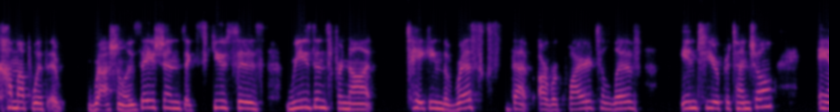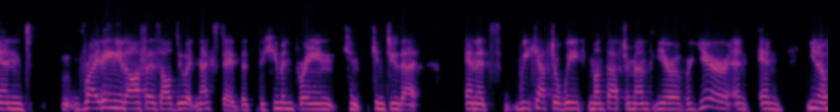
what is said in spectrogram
come up with uh, rationalizations, excuses, reasons for not taking the risks that are required to live into your potential and writing it off as I'll do it next day. That the human brain can can do that, and it's week after week, month after month, year over year, and and you know.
